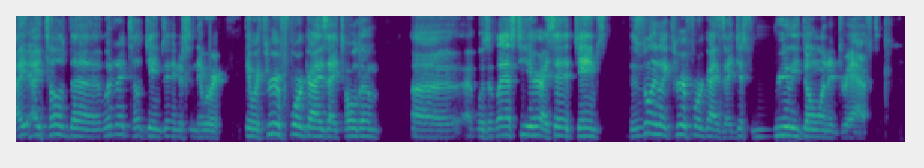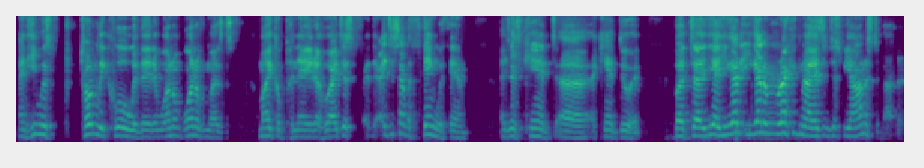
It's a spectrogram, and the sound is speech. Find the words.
I, I told uh, what did I tell James Anderson? There were there were three or four guys. I told him, uh, was it last year? I said, James, there's only like three or four guys I just really don't want to draft, and he was totally cool with it. One of one of them was Michael Pineda, who I just I just have a thing with him. I just can't uh, I can't do it. But uh, yeah, you got you got to recognize and just be honest about it.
